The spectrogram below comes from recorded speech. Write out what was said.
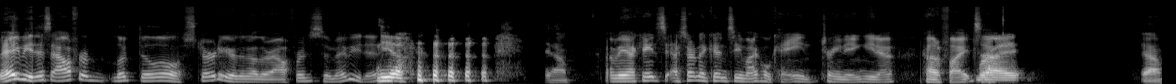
Maybe this Alfred looked a little sturdier than other Alfreds, so maybe he did. Yeah. yeah I mean, I can't. See, I certainly couldn't see Michael Caine training, you know, how to fight. So. right. Yeah.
